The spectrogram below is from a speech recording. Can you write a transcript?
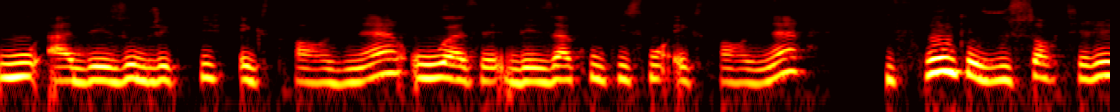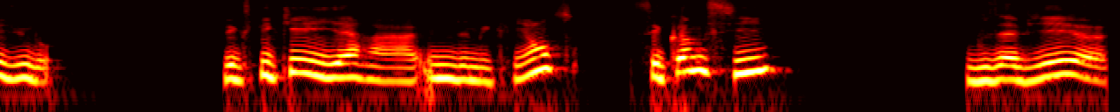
ou à des objectifs extraordinaires ou à des accomplissements extraordinaires qui feront que vous sortirez du lot. J'expliquais hier à une de mes clientes, c'est comme si vous aviez euh,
